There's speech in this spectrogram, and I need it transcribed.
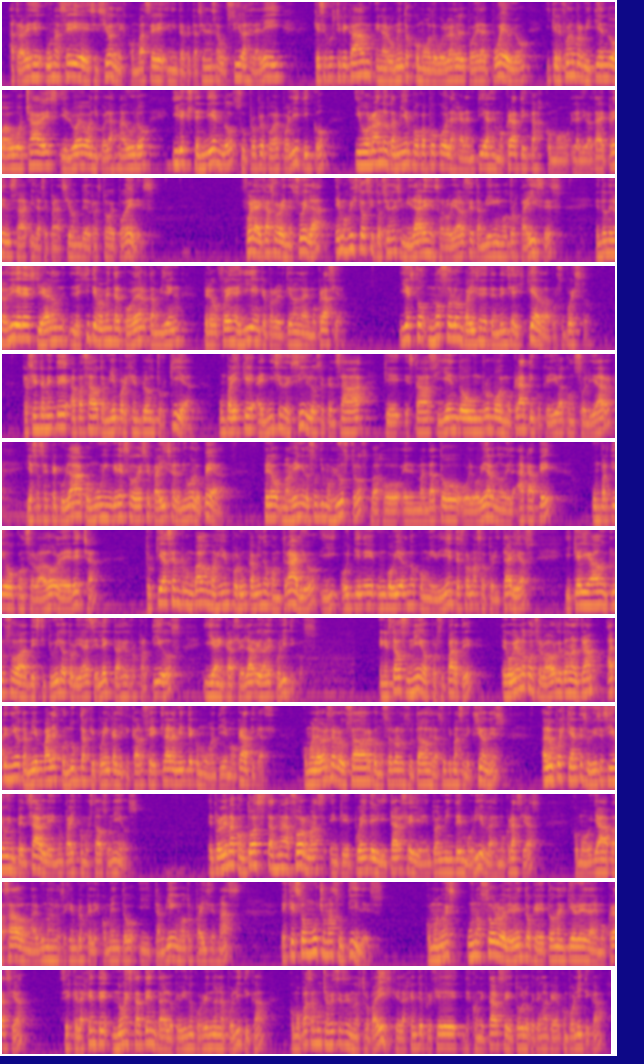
a través de una serie de decisiones con base en interpretaciones abusivas de la ley que se justificaban en argumentos como devolverle el poder al pueblo y que le fueron permitiendo a Hugo Chávez y luego a Nicolás Maduro ir extendiendo su propio poder político y borrando también poco a poco las garantías democráticas como la libertad de prensa y la separación del resto de poderes. Fuera del caso de Venezuela, hemos visto situaciones similares desarrollarse también en otros países, en donde los líderes llegaron legítimamente al poder también, pero fue desde allí en que pervirtieron la democracia. Y esto no solo en países de tendencia de izquierda, por supuesto. Recientemente ha pasado también, por ejemplo, en Turquía, un país que a inicios de siglo se pensaba que estaba siguiendo un rumbo democrático que iba a consolidar y hasta se especulaba con un ingreso de ese país a la Unión Europea. pero más bien en los últimos lustros, bajo el mandato o el gobierno del AKP, un partido conservador de derecha, Turquía se ha enrumbado más bien por un camino contrario y hoy tiene un gobierno con evidentes formas autoritarias y que ha llegado incluso a destituir autoridades electas de otros partidos y a encarcelar rivales políticos. En Estados Unidos, por su parte, el gobierno conservador de Donald Trump ha tenido también varias conductas que pueden calificarse claramente como antidemocráticas, como el haberse rehusado a reconocer los resultados de las últimas elecciones, algo pues que antes hubiese sido impensable en un país como Estados Unidos. El problema con todas estas nuevas formas en que pueden debilitarse y eventualmente morir las democracias, como ya ha pasado en algunos de los ejemplos que les comento y también en otros países más, es que son mucho más sutiles. Como no es uno solo el evento que detona el quiebre de la democracia, si es que la gente no está atenta a lo que viene ocurriendo en la política, como pasa muchas veces en nuestro país, que la gente prefiere desconectarse de todo lo que tenga que ver con política,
